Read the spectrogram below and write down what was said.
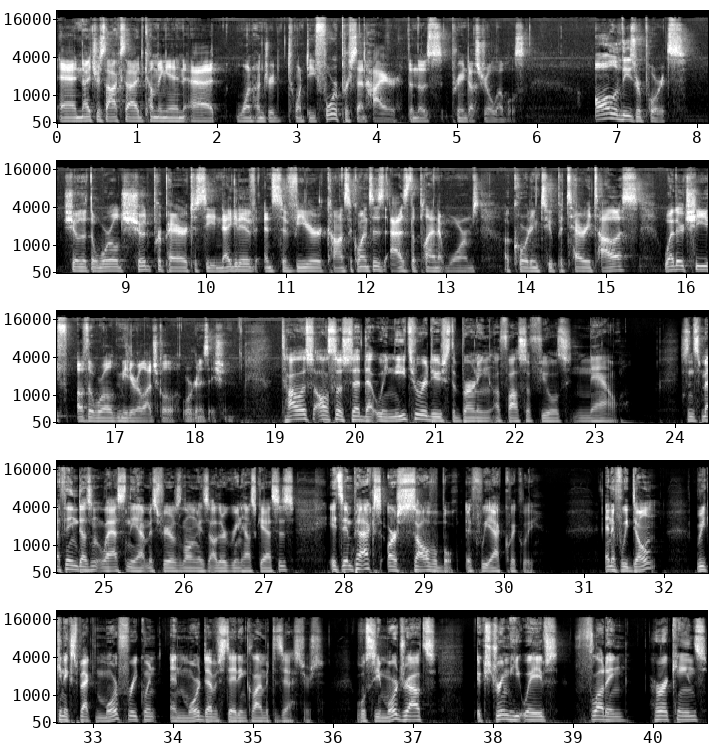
and nitrous oxide coming in at 124% higher than those pre industrial levels. All of these reports show that the world should prepare to see negative and severe consequences as the planet warms, according to Petteri Talas, weather chief of the World Meteorological Organization. Talas also said that we need to reduce the burning of fossil fuels now. Since methane doesn't last in the atmosphere as long as other greenhouse gases, its impacts are solvable if we act quickly. And if we don't, we can expect more frequent and more devastating climate disasters. We'll see more droughts, extreme heat waves, flooding, hurricanes,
